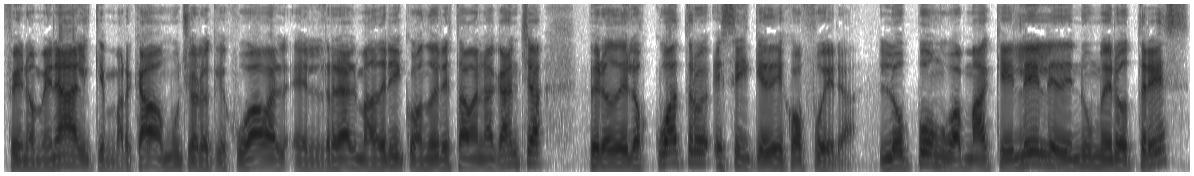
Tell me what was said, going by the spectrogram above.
fenomenal que marcaba mucho a lo que jugaba el Real Madrid cuando él estaba en la cancha, pero de los cuatro es el que dejo afuera. Lo pongo a Maquelele de número 3,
